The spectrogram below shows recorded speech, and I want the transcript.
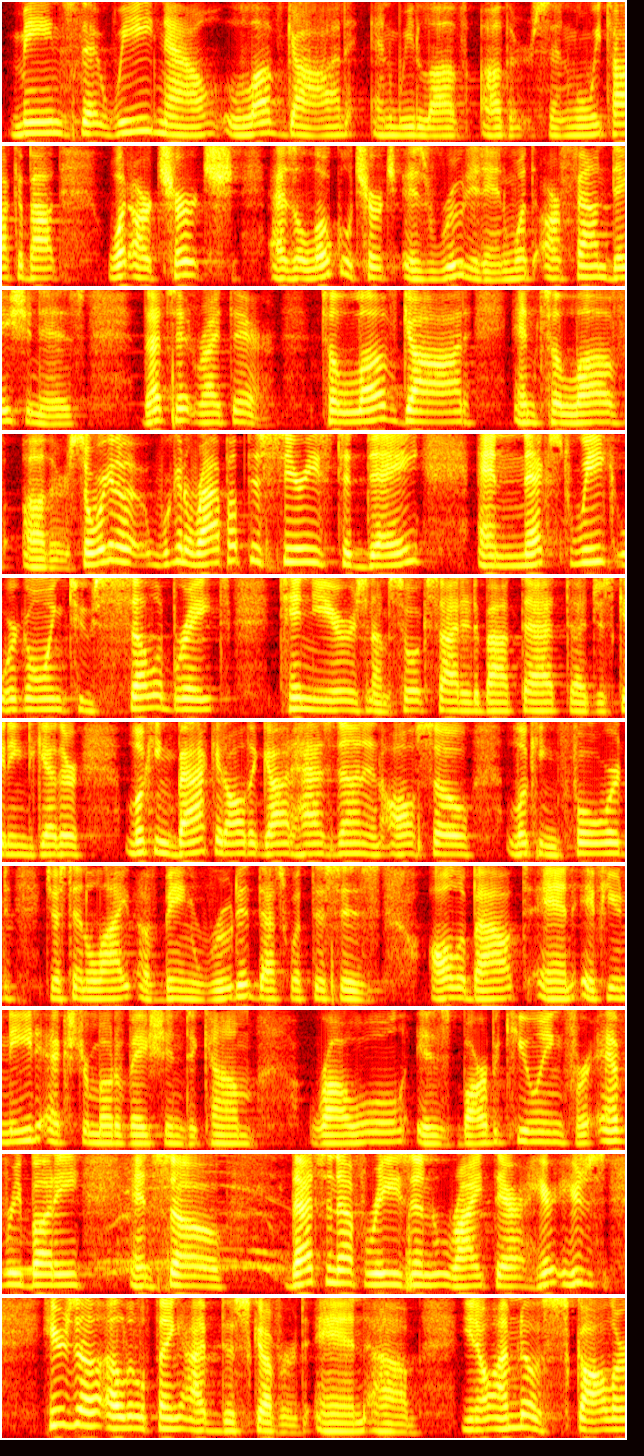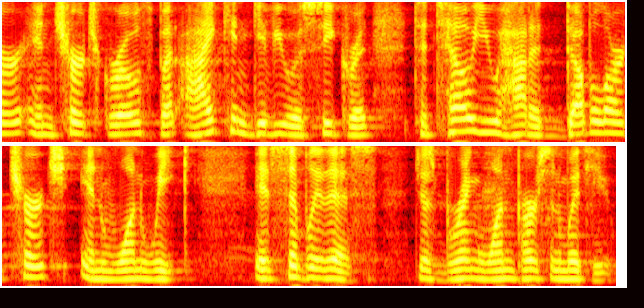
means that we now love God and we love others. And when we talk about what our church as a local church is rooted in, what our foundation is, that's it right there to love God and to love others. So we're going to we're going to wrap up this series today and next week we're going to celebrate 10 years and I'm so excited about that uh, just getting together looking back at all that God has done and also looking forward just in light of being rooted. That's what this is all about and if you need extra motivation to come Raul is barbecuing for everybody and so that's enough reason right there. Here, here's here's a, a, little thing I've discovered. And, um, you know, I'm no scholar in church growth, but I can give you a secret to tell you how to double our church in one week. It's simply this just bring one person with you.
